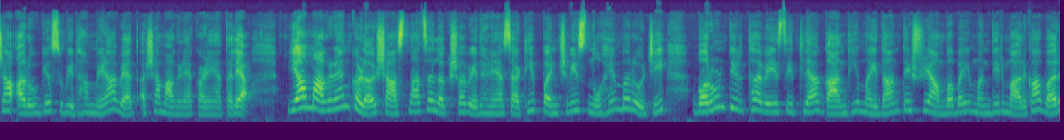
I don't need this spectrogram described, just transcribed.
प्रकारच्या आरोग्य सुविधा मिळाव्यात अशा मागण्या करण्यात आल्या. या मागण्यांकडे शासनाचं लक्ष वेधण्यासाठी पंचवीस नोव्हेंबर रोजी वरुण तीर्थवेस इथल्या गांधी मैदान ते श्री अंबाबाई मंदिर मार्गावर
